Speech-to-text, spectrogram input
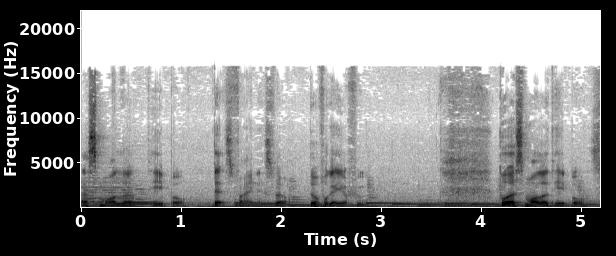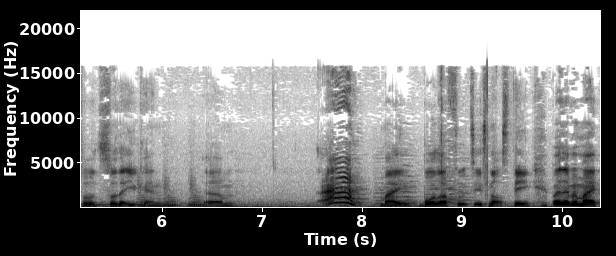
a smaller table. That's fine as well. Don't forget your food. Put a smaller table so so that you can um, Ah! My bowl of fruits is not staying. But never mind.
